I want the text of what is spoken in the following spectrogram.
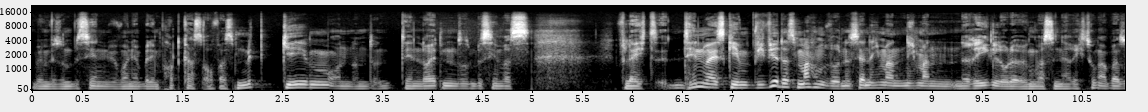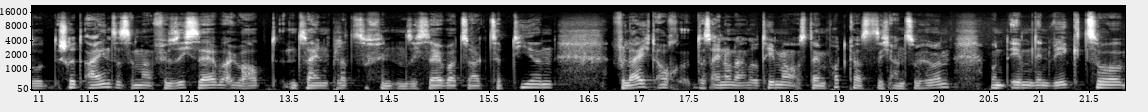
wenn wir so ein bisschen, wir wollen ja bei dem Podcast auch was mitgeben und, und, und den Leuten so ein bisschen was vielleicht einen Hinweis geben, wie wir das machen würden. Ist ja nicht mal, nicht mal eine Regel oder irgendwas in der Richtung, aber so Schritt eins ist immer für sich selber überhaupt seinen Platz zu finden, sich selber zu akzeptieren, vielleicht auch das ein oder andere Thema aus deinem Podcast sich anzuhören und eben den Weg zur,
